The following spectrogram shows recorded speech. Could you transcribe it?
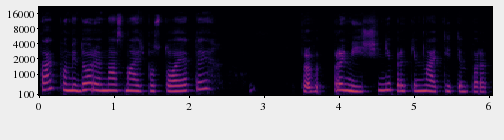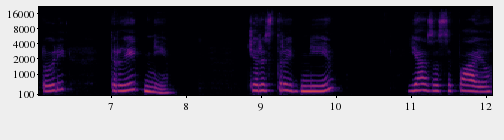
Так, помідори в нас мають постояти в приміщенні при кімнатній температурі 3 дні. Через 3 дні я засипаю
